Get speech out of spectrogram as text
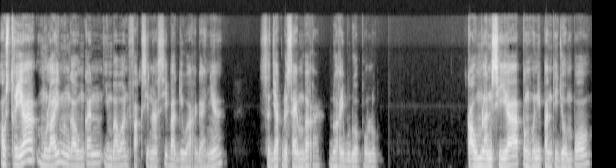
Austria mulai menggaungkan imbauan vaksinasi bagi warganya sejak Desember 2020. Kaum lansia, penghuni panti jompo,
